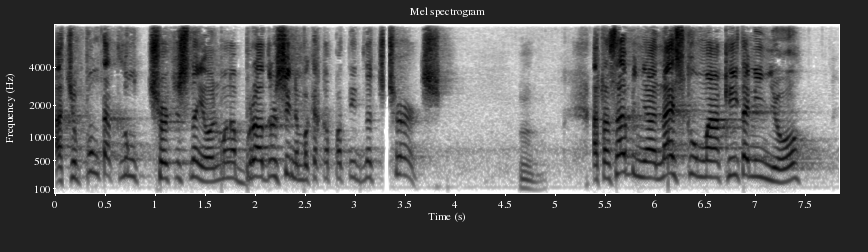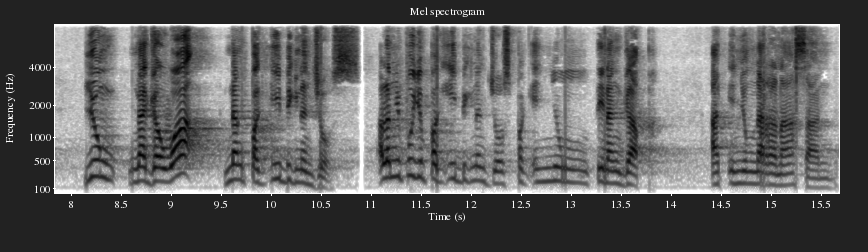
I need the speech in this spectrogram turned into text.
At yung pong tatlong churches na yon, mga brothers yun na magkakapatid na church. Hmm. At ang sabi niya, nice kong makita ninyo yung nagawa ng pag-ibig ng Diyos. Alam niyo po yung pag-ibig ng Diyos, pag inyong tinanggap at inyong naranasan,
